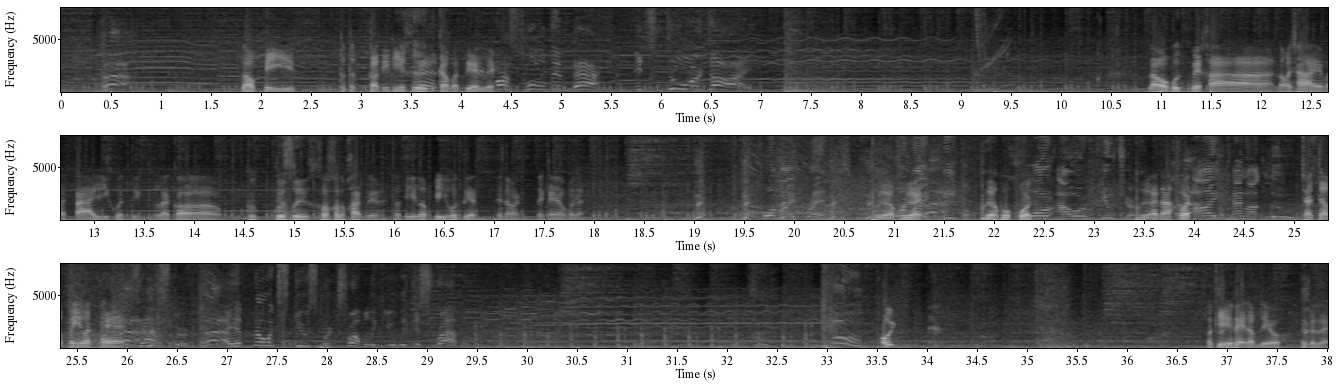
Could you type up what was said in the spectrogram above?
เราปีตตตอนนี้นี่คือกำลังเดือนเลย We must hold them back. It's do or die. เราเพิ่งไปฆ่าน้องชายมันตายอีกคนหนึ่งแล้วก็กูกูซื้อคนสำคัญเลยตอนนี้เราปีคนเดือนแน่นอนได้ไงออกไปแล้ว For my friends, เพื่อ for เพื่อน my people, เพื่อผู้คน for our future. เพื่ออนาคต I cannot lose. ฉันจะไม่มีวันแพ้ Disaster. I have no excuse for troubling you with this rabble. โอ้ย โอเค แพ้รับเหลว ไม่เป็นไร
